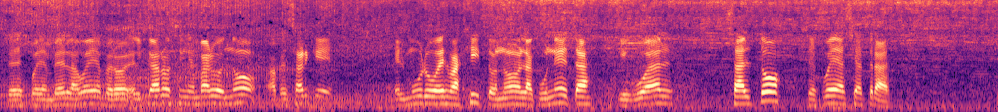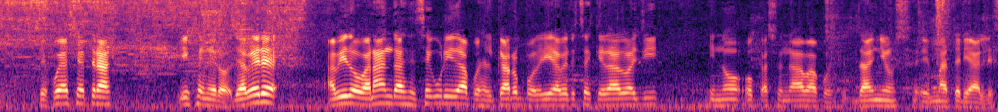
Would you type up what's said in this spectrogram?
Ustedes pueden ver la huella, pero el carro sin embargo no, a pesar que el muro es bajito, no, la cuneta igual saltó, se fue hacia atrás. Se fue hacia atrás y generó. De haber ha habido barandas de seguridad, pues el carro podría haberse quedado allí y no ocasionaba pues, daños eh, materiales.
